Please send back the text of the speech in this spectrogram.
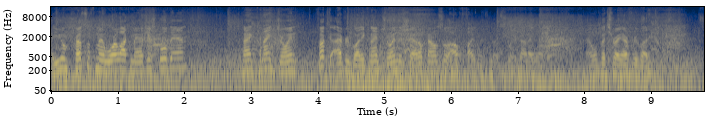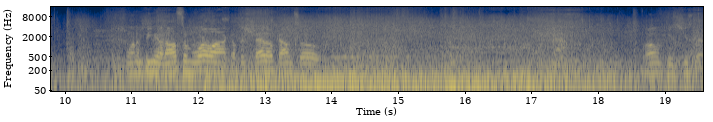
Are you impressed with my warlock magic, Gul'dan? Can I can I join? Fuck everybody. Can I join the Shadow Council? I'll fight with you. I swear to God, I will. I will betray everybody. Want to be an awesome warlock of the Shadow Council. Well, he's she's dead.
